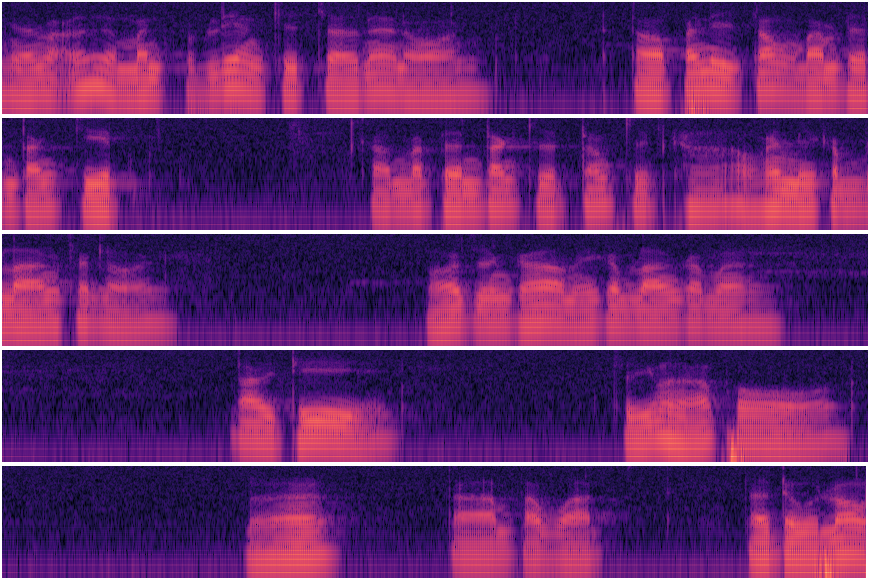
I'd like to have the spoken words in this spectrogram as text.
เห็นว่าเออมันเป็นเรื่องจิตใจแน่นอน ต่อไปนี้ต้องบำเพ็ญทางจิตการมาเป็นตั้งจิตต้องจิตข้าวให้มีกำลังสักหน่อยพอจินข้าวมีกำลังก็มา ได้ที่ สีมหาโพธิ์นะตามประวัติไปดูล่อง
